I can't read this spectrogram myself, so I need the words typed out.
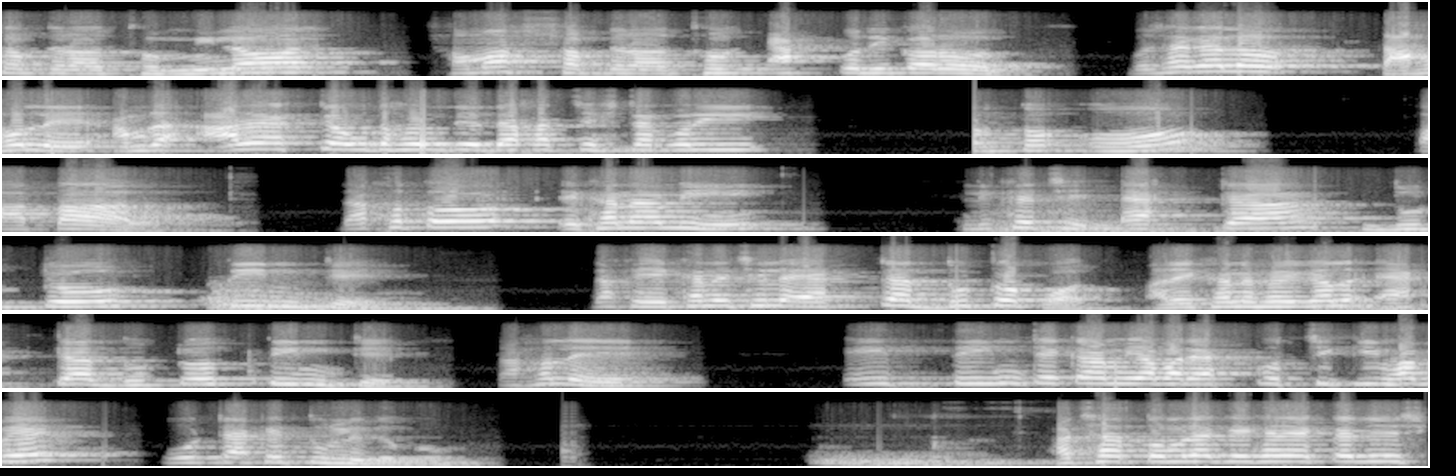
শব্দের অর্থ মিলন, সমাস শব্দের অর্থ একপদীকরণ। বোঝা গেল? তাহলে আমরা আরও একটা উদাহরণ দিয়ে দেখার চেষ্টা করি। অর্থ ও পাতাল। দেখো তো, এখানে আমি লিখেছি একটা, দুটো, তিনটে। দেখো, এখানে ছিল একটা, দুটো পদ, আর এখানে হয়ে গেল একটা, দুটো, তিনটে। তাহলে এই তিনটেকে আমি আবার এক করছি কীভাবে? ওটাকে তুলে দেব। আচ্ছা তোমরা কি এখানে একটা জিনিস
